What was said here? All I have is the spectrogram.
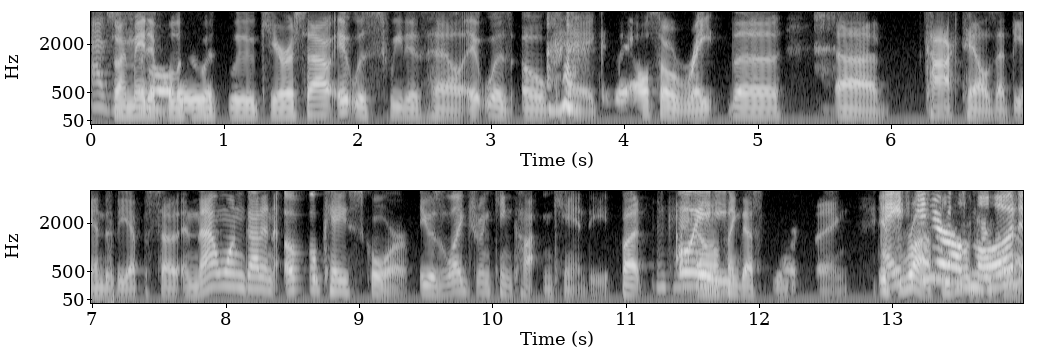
As So I made it blue with blue curacao. It was sweet as hell. It was okay. they also rate the uh, cocktails at the end of the episode, and that one got an okay score. It was like drinking cotton candy, but Okay. I don't think that's the worst thing. It's rough. Eighteen-year-old You don't Maude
